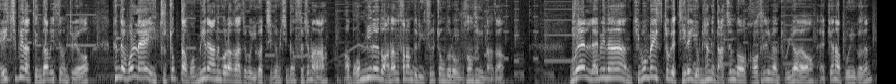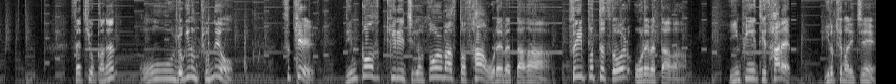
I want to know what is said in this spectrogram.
HP랑 댕감 있으면 돼요. 근데 원래 이 두 쪽 다 먼 미래 하는 거라 가지고 이거 지금 신경 쓰지 마. 아, 먼 미래도 안 하는 사람들이 있을 정도로 우선순위 낮아 무엔 레비는 기본 베이스 쪽에 딜의 용량이 낮은 거 거슬리면 돌려요. 예, 꽤나 보이거든. 세티 효과는 오 여기는 좋네요. 스킬. 님거 스킬이 지금 소울마스터 4 5렙 했다가 스위프트 소울 5렙 했다가 인피니티 4렙. 이렇게만 있지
